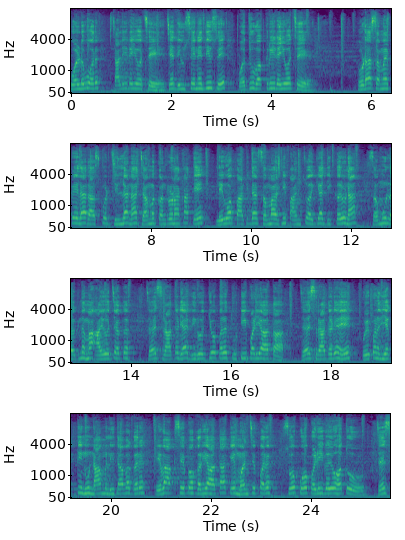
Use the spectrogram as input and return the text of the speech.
કોલ્ડ વોર ચાલી રહ્યો છે, જે દિવસે ને દિવસે વધુ વકરી રહ્યો છે. થોડા સમય પહેલાં રાજકોટ જિલ્લાના જામકંડોરણા ખાતે લેવા પાટીદાર સમાજની પાંચસો અગિયાર દીકરીઓના સમૂહ લગ્નમાં આયોજક જયેશ રાદડિયા વિરોધીઓ પર તૂટી પડ્યા હતા. જયેશ રાદડિયાએ કોઈપણ વ્યક્તિનું નામ લીધા વગર એવા આક્ષેપો કર્યા હતા કે મંચ પર સોપો પડી ગયો હતો. જયેશ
